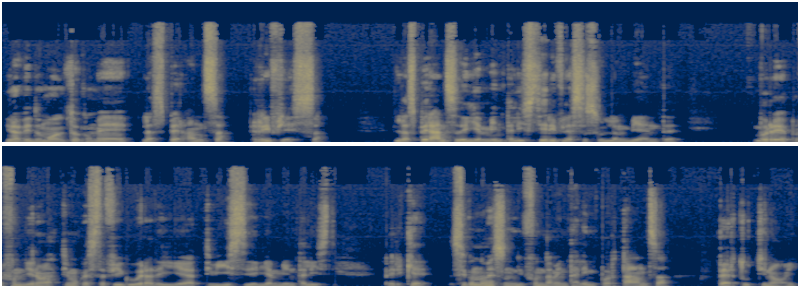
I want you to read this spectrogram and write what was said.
io la vedo molto come la speranza riflessa. La speranza degli ambientalisti riflessa sull'ambiente. Vorrei approfondire un attimo questa figura degli attivisti, degli ambientalisti, perché secondo me sono di fondamentale importanza per tutti noi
